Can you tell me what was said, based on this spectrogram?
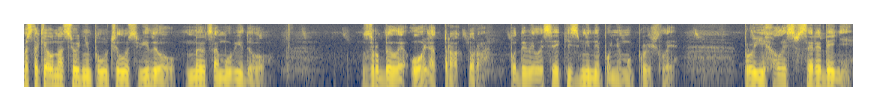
Ось таке у нас сьогодні вийшло відео. Ми в цьому відео зробили огляд трактора, подивилися, які зміни по ньому пройшли. Проїхались всередині,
